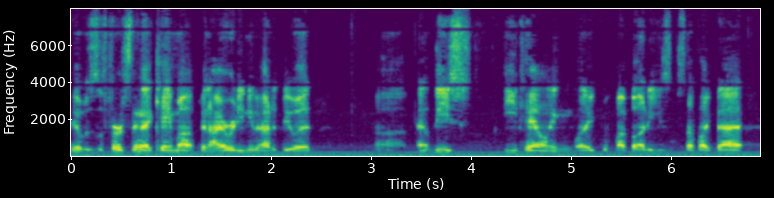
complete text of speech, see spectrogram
it was the first thing that came up, and I already knew how to do it. Uh, at least detailing, like with my buddies and stuff like that.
